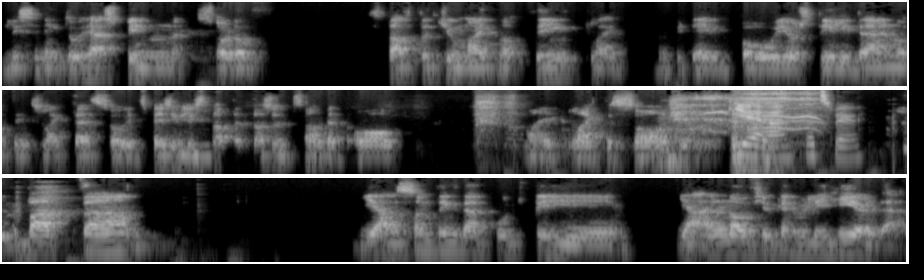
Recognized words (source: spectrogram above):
listening to has been sort of stuff that you might not think like maybe David Bowie or Steely Dan or things like that. So it's basically Mhm. stuff that doesn't sound at all like like the song. Yeah, that's fair. but um, yeah, something that would be yeah. I don't know if you can really hear that,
